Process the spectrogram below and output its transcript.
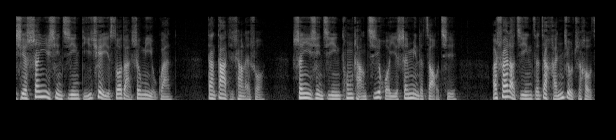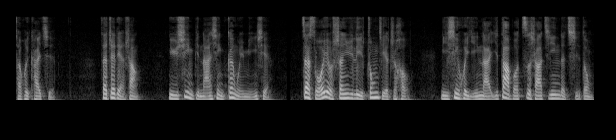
些生育性基因的确与缩短寿命有关，但大体上来说，生育性基因通常激活于生命的早期，而衰老基因则在很久之后才会开启。在这点上，女性比男性更为明显。在所有生育力终结之后，女性会迎来一大波自杀基因的启动。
